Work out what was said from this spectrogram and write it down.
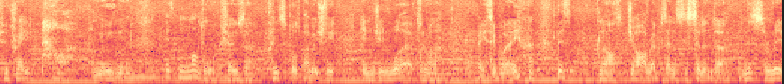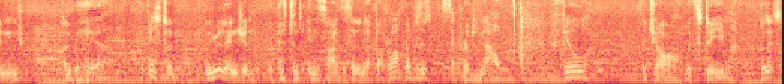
to create power and movement. This model shows the principles by which the engine works in a rather basic way. this glass jar represents the cylinder, and this syringe over here, the piston. In the real engine, the piston's inside the cylinder, but for our purposes, separate. Now, fill the jar with steam, because it's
